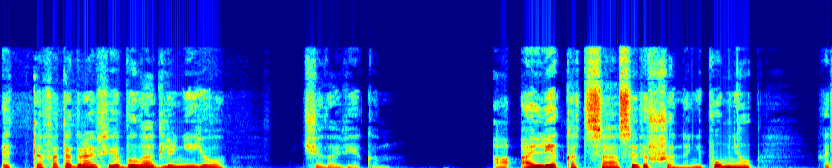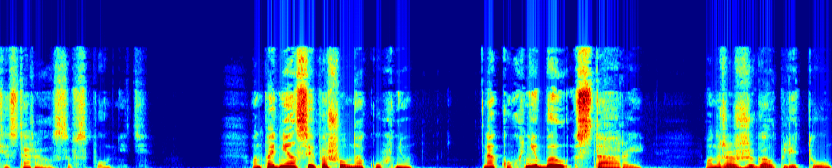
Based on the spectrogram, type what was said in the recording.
Эта фотография была для нее человеком. А Олег отца совершенно не помнил, хотя старался вспомнить. Он поднялся и пошел на кухню. На кухне был старый. Он разжигал плиту.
